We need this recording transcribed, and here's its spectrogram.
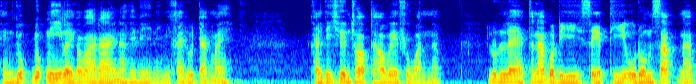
แห่งยุคยุคนี้เลยก็ว่าได้นะพี่ๆนี่มีใครรู้จักไหม ใครที่ชื่นชอบท้าวเวสสุวรรณครับ รุ่นแรกธนบดีเศรษฐีอุดมทรัพย์นะครับ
